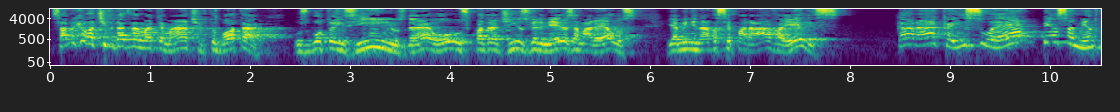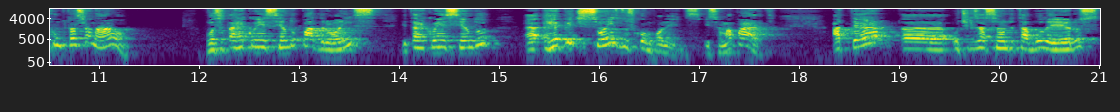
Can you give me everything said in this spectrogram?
Sabe aquela atividade da matemática que tu bota os botõezinhos, né? Ou os quadradinhos vermelhos, amarelos, e a meninada separava eles? Caraca, isso é pensamento computacional. Você está reconhecendo padrões e está reconhecendo uh, repetições dos componentes. Isso é uma parte. Até uh, utilização de tabuleiros.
